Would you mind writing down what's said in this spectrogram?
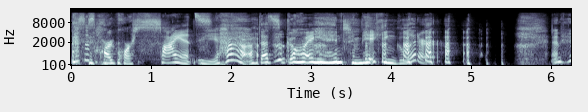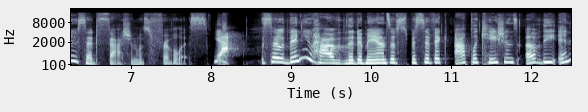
this is hardcore science. Yeah. That's going into making glitter. and who said fashion was frivolous? Yeah. So then you have the demands of specific applications of the end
